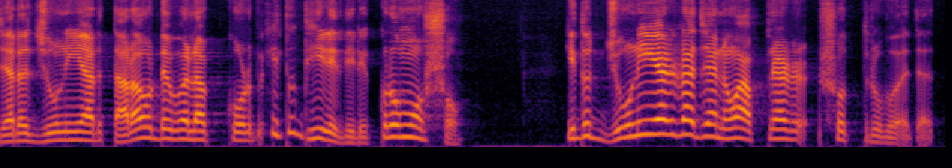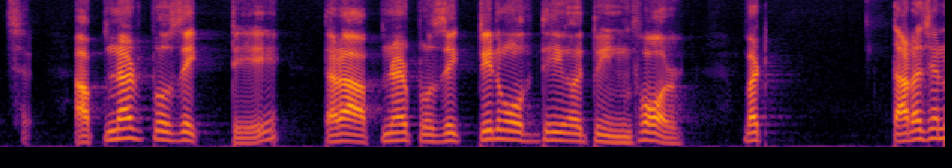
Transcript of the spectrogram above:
যারা জুনিয়র তারাও ডেভেলপ করবে, কিন্তু ধীরে ধীরে, ক্রমশ। কিন্তু জুনিয়ররা যেন আপনার শত্রু হয়ে যাচ্ছে। আপনার প্রজেক্টে তারা আপনার প্রজেক্টের মধ্যেই হয়তো ইনভলভ বাট তারা যেন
